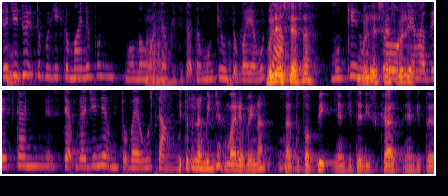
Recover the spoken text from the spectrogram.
Jadi duit tu pergi ke mana pun wallahu alam kita tak tahu. Mungkin untuk bayar hutang. Boleh access lah. Mungkin Boleh untuk balik. dia habiskan setiap gaji ni untuk bayar hutang. Kita pernah bincang kemarin Pina. Satu topik yang kita discuss. Yang kita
